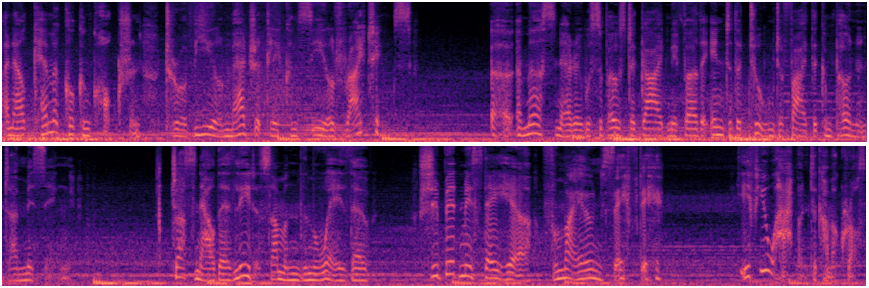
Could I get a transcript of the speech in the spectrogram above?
an alchemical concoction to reveal magically concealed writings. Uh, a mercenary was supposed to guide me further into the tomb to find the component I'm missing. Just now their leader summoned them away, though. She bid me stay here for my own safety. If you happen to come across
